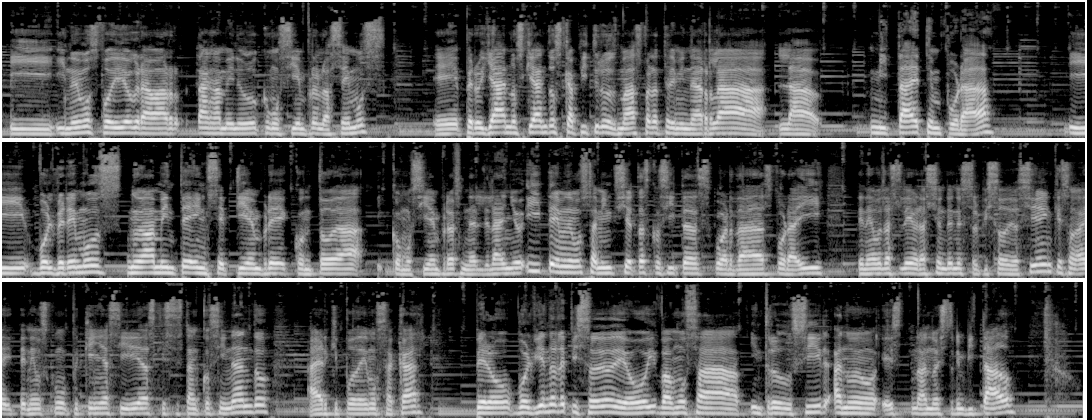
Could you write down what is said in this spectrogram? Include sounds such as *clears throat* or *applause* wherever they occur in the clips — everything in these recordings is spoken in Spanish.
y, no hemos podido grabar tan a menudo como siempre lo hacemos. Eh, pero ya nos quedan dos capítulos más para terminar la, la mitad de temporada. Y volveremos nuevamente en septiembre con toda, como siempre, a final del año. Y tenemos también ciertas cositas guardadas por ahí. Tenemos la celebración de nuestro episodio 100, que son ahí, tenemos como pequeñas ideas que se están cocinando. A ver qué podemos sacar. Pero volviendo al episodio de hoy, vamos a introducir a, nuestro invitado.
